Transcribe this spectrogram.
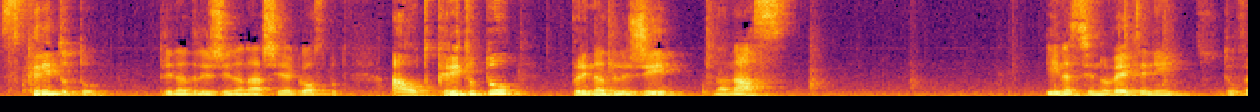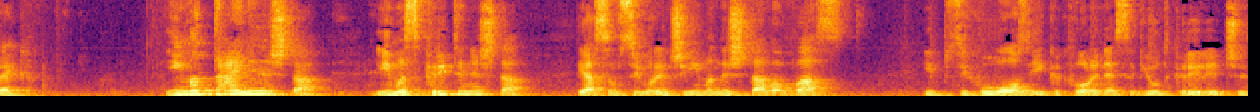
Скритото принадлежи на нашия Господ, а откритото принадлежи на нас и на синовете ни до века. Има тайни неща, има скрити неща. И аз съм сигурен, че има неща във вас. И психолози, и какво ли не са ги открили, че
